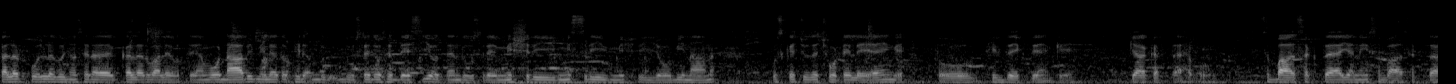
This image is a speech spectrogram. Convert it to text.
कलरफुल जो से कलर वाले होते हैं, वो ना भी मिले तो फिर हम दूसरे जो से देसी होते हैं, दूसरे मिश्री मिश्री मिश्री जो भी नाम है उसके चूज़े छोटे ले आएँगे तो फिर देखते हैं कि क्या करता है वो। संभाल सकता है या नहीं संभाल सकता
